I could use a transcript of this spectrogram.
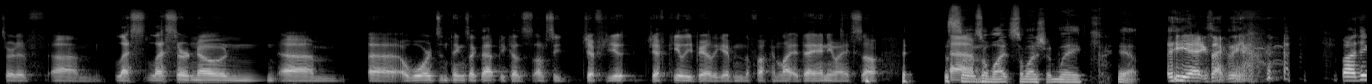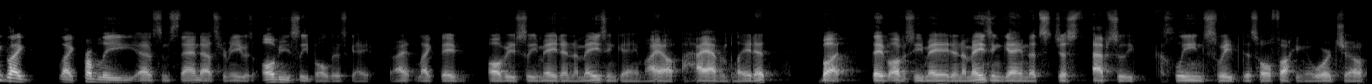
sort of um, less lesser known um, uh, awards and things like that, because obviously Geoff Geoff Keighley barely gave him the fucking light of day anyway. So So, so Um, why, so why should we? yeah, Yeah, exactly. but I think like like probably uh, some standouts for me was obviously Baldur's Gate, right? Like they've obviously made an amazing game. I I haven't played it, but they've obviously made an amazing game that's just absolutely clean sweep this whole fucking award show.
